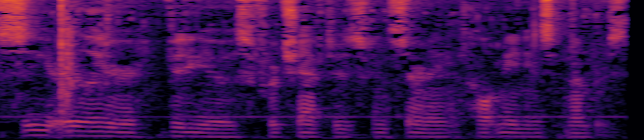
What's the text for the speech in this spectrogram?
See earlier videos for chapters concerning occult meanings of numbers.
